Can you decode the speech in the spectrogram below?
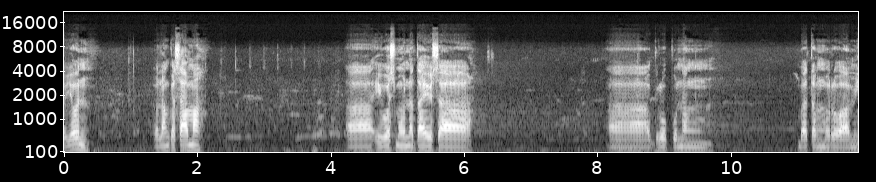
yun. Walang kasama. Ah, iwas muna tayo sa ah, grupo ng Batang Moroami.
